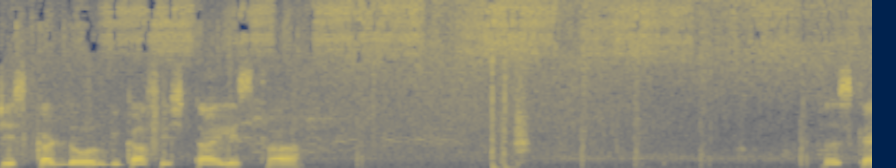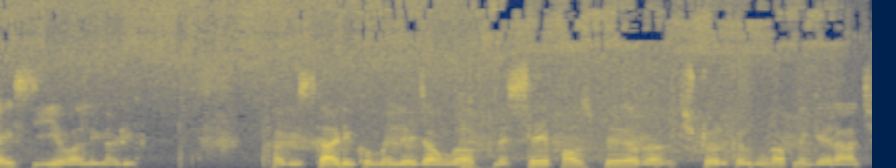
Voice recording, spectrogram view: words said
जिसका डोर भी काफ़ी स्टाइलिश था। तो बस इस ये वाली गाड़ी। अब इस गाड़ी को मैं ले जाऊँगा अपने सेफ़ हाउस पे और स्टोर कर दूँगा अपने गैराज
